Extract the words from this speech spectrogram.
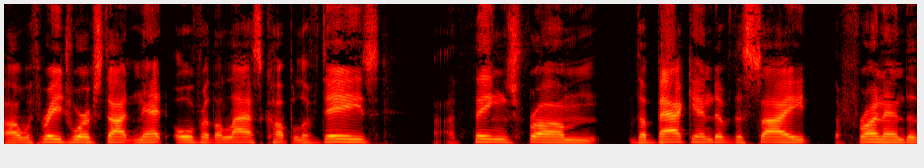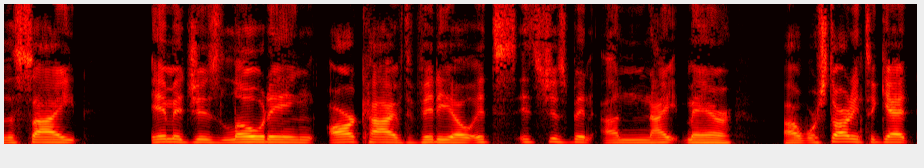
uh, with RageWorks.net over the last couple of days. Uh, things from the back end of the site, the front end of the site, images loading, archived video. It's it's just been a nightmare. Uh, we're starting to get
